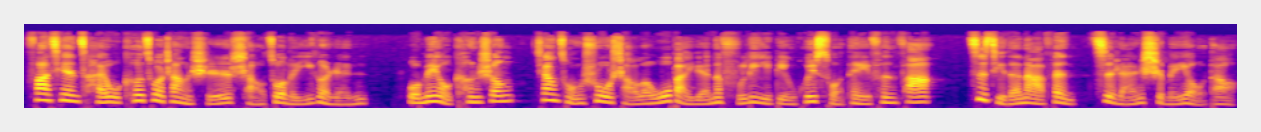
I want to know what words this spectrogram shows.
发现财务科做账时少做了一个人，我没有吭声，将总数少了五百元的福利领回所内分发，自己的那份自然是没有的。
